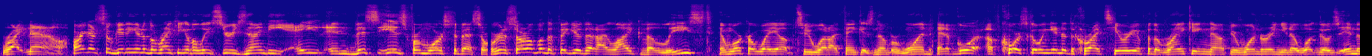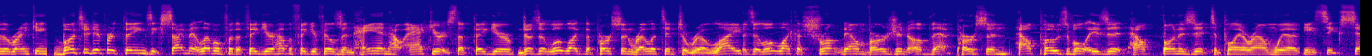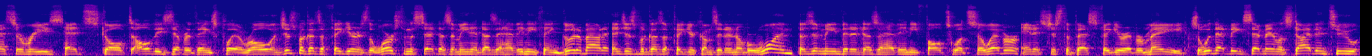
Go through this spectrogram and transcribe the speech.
right now. Alright guys, so getting into the ranking of Elite Series 98, and this is from worst to best. So we're going to start off with the figure that I like the least, and work our way up to what I think is number one. And of, of course, going into the criteria for the ranking, now if you're wondering, you know, what goes into the ranking, bunch of different things, excitement level for the figure, how the figure feels in hand, how accurate is the figure, does it look like the person relative to real life, does it look like a shrunk down version of that person, how posable is it, how fun is it to play around with, its accessories, head sculpt, all these different things play a role, and just because a figure is the worst in the set doesn't mean it doesn't have anything good about it, and just because a figure comes in at number one doesn't mean that it doesn't have any faults whatsoever, and it's just the best figure ever made. So with that being said, man, let's dive into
